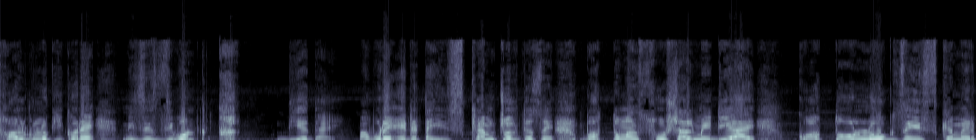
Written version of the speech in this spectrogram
সলগুলো কি করে নিজের জীবন দিয়ে দেয়। বাবুরে এটা একটা স্ক্যাম চলতেছে। বর্তমান সোশ্যাল মিডিয়ায় কত লোক যে স্ক্যামের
